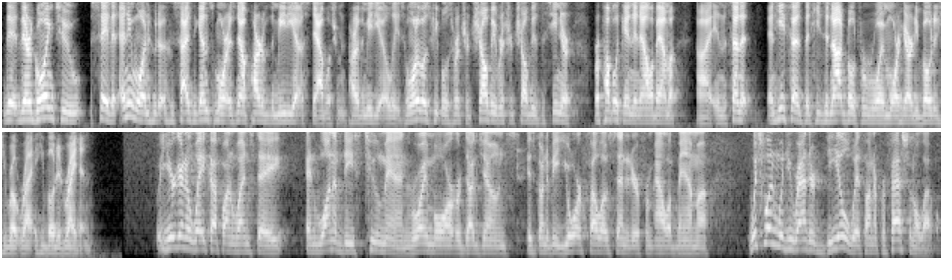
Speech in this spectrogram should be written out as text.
they're going to say that anyone who, who sides against Moore is now part of the media establishment, part of the media elite. So one of those people is Richard Shelby. Richard Shelby is the senior Republican in Alabama uh, in the Senate, and he says that he did not vote for Roy Moore. He already voted. He wrote. Right, he voted right in. Well, you're going to wake up on Wednesday, and one of these two men, Roy Moore or Doug Jones, is going to be your fellow senator from Alabama. Which one would you rather deal with on a professional level?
